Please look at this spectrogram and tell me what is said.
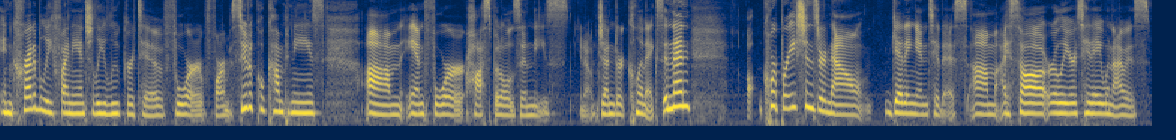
incredibly financially lucrative for pharmaceutical companies um, and for hospitals and these, you know, gender clinics. And then uh, corporations are now getting into this. Um, I saw earlier today when I was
